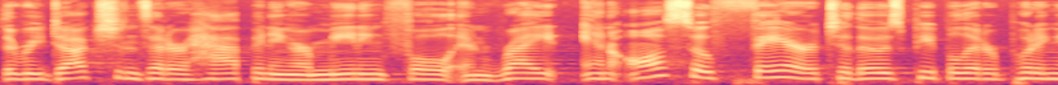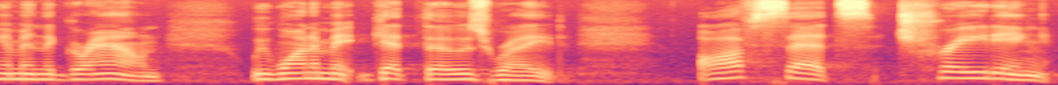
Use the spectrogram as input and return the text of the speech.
the reductions that are happening are meaningful and right and also fair to those people that are putting them in the ground. We want to get those right offsets, trading,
